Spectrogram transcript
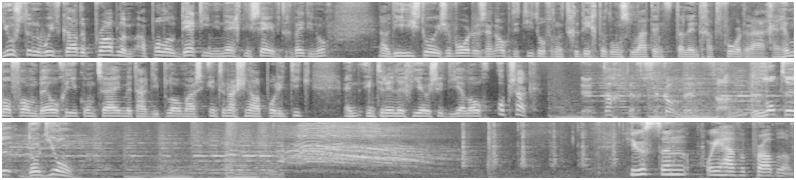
Houston, we've got a problem. Apollo 13 in 1970, weet u nog? Nou, die historische woorden zijn ook de titel van het gedicht... dat ons latent talent gaat voordragen. Helemaal van België komt zij met haar diploma's... internationaal politiek en interreligieuze dialoog op zak. De 80 seconden van... Lotte Dodion. Houston, we have a problem.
